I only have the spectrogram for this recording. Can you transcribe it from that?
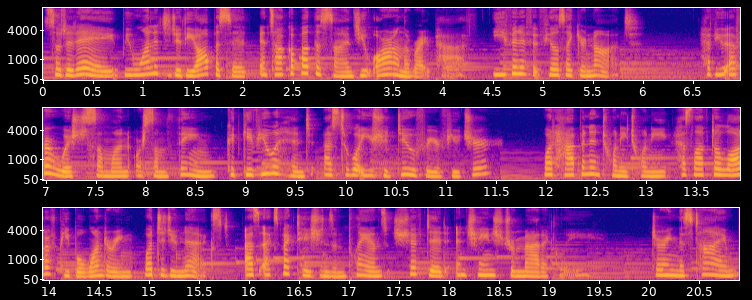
So today, we wanted to do the opposite and talk about the signs you are on the right path, even if it feels like you're not. Have you ever wished someone or something could give you a hint as to what you should do for your future? What happened in 2020 has left a lot of people wondering what to do next, as expectations and plans shifted and changed dramatically. During this time,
